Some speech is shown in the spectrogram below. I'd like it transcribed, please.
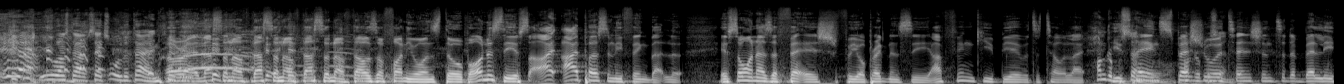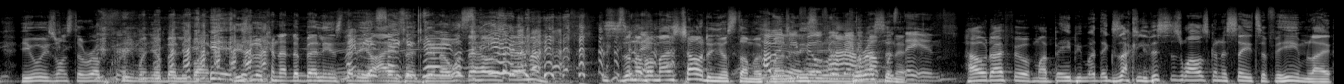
yeah. He wants to have sex all the time. All right, that's enough. That's enough. That's enough. That was a funny one still. But honestly, if so- I, I personally think that look, if someone has a fetish for your pregnancy, I think you'd be able to tell like 100%, he's paying special 100%. attention to the belly. He always wants to rub cream on your belly, but he's looking at the belly instead Maybe of your eyes at dinner. What the hell is going on? This is another man's child in your stomach, How man. would you feel if your baby mum was caressing it. dating? How would I feel if my baby? mo- Exactly. This is what I was gonna say to Fahim. Like,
